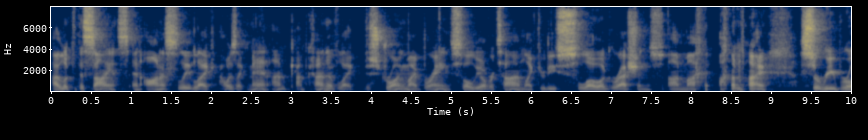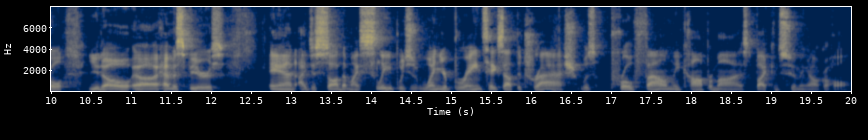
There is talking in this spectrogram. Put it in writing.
I looked at the science and honestly, like I was like, man, I'm I'm kind of like destroying my brain slowly over time, like through these slow aggressions on my on my cerebral, you know, uh, hemispheres and I just saw that my sleep, which is when your brain takes out the trash, was profoundly compromised by consuming alcohol.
